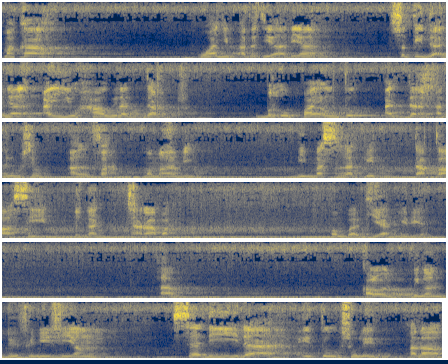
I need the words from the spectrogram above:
maka wajib atas dia. Dia setidaknya ayyuhawilad dark berupaya untuk ad-dark. Artinya al-fahm memahami bimaslakit takasim dengan cara apa? Pembagian gitu ya. Um, kalau dengan definisi yang sedidah itu sulit karena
